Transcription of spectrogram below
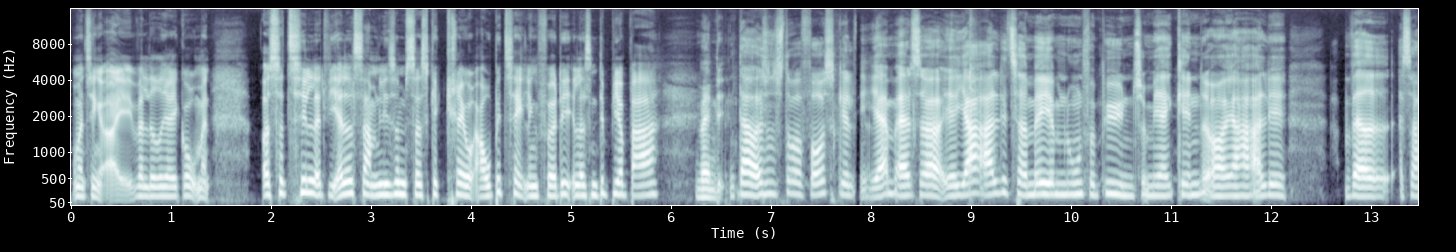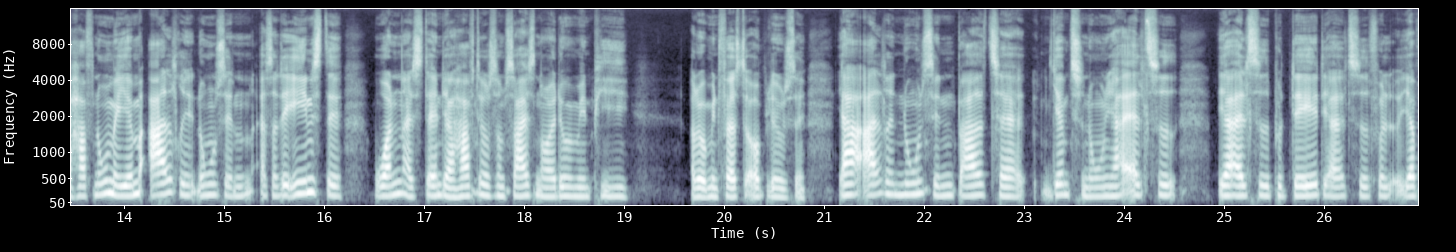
hvor man tænker, ej, hvad lavede jeg i går, mand? Og så til, at vi alle sammen ligesom så skal kræve afbetaling for det, eller sådan, det bliver bare... Men Der er også en stor forskel. Jamen altså, jeg har aldrig taget med hjem nogen fra byen, som jeg ikke kendte, og jeg har aldrig været, altså, haft nogen med hjemme. Aldrig nogensinde. Altså det eneste one night stand, jeg har haft, det var som 16-årig, det var min pige. Og det var min første oplevelse. Jeg har aldrig nogensinde bare taget hjem til nogen. Jeg har altid, jeg er altid på date. Jeg, er altid for, jeg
